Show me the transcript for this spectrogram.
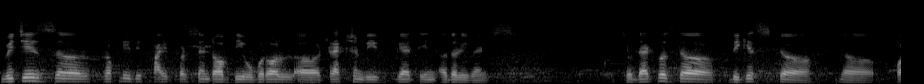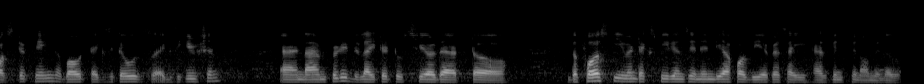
which is uh, roughly the 5% of the overall uh, traction we get in other events. So that was the biggest uh, uh, positive thing about Exito's execution, and I'm pretty delighted to share that uh, the first event experience in India for BFSI has been phenomenal.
